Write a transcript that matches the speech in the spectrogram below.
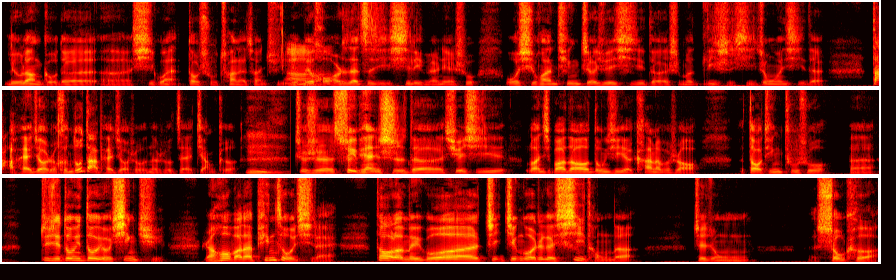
流浪狗的呃习惯，到处窜来窜去，也没有好好的在自己系里面念书。我喜欢听哲学系的、什么历史系、中文系的大牌教授，很多大牌教授那时候在讲课，嗯就是碎片式的学习，乱七八糟东西也看了不少，道听途说，呃，这些东西都有兴趣，然后把它拼凑起来。到了美国，经经过这个系统的这种授课，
